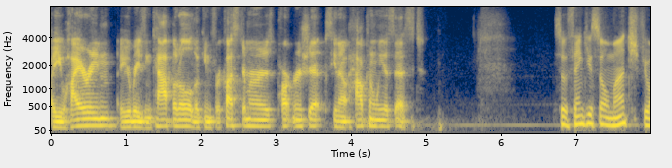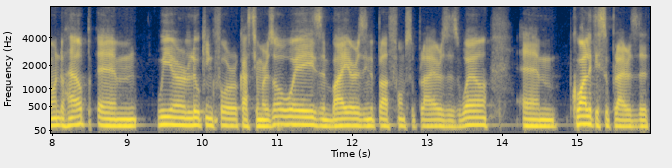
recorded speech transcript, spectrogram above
Are you hiring? Are you raising capital? Looking for customers, partnerships? You know, how can we assist? So thank you so much. If you want to help, um, we are looking for customers always and buyers in the platform, suppliers as well. Um, quality suppliers that,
